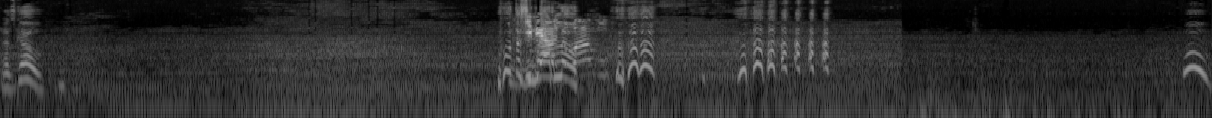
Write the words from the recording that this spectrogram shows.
Let's go. Puta si Carlo. Woo.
